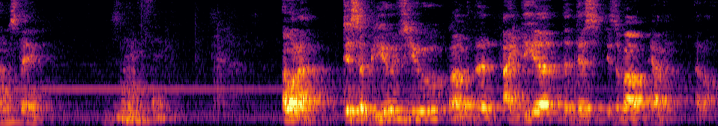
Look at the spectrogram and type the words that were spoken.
Namaste. Namaste. I want to disabuse you of the idea that this is about heaven at all.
